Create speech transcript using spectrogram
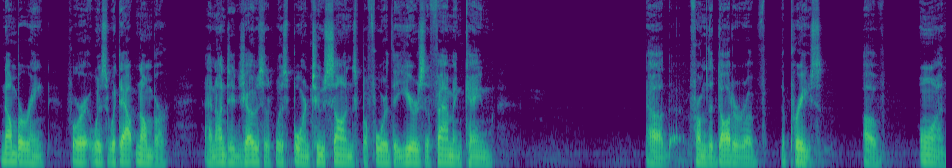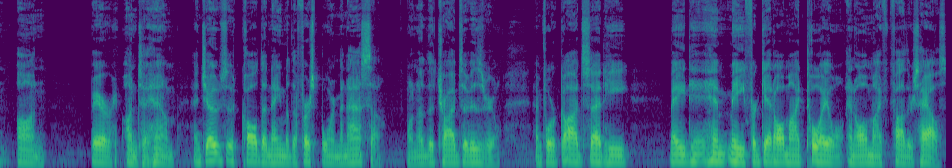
numbering, for it was without number. And unto Joseph was born two sons before the years of famine came uh, from the daughter of the priest of On, On, bare unto him. And Joseph called the name of the firstborn Manasseh, one of the tribes of Israel. And for God said he made him me forget all my toil and all my father's house.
